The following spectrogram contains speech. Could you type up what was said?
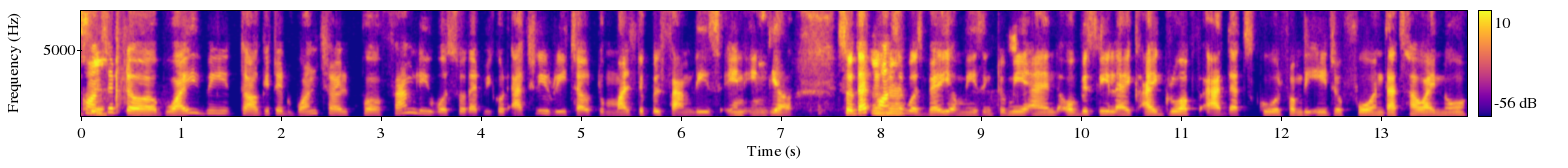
concept of why we targeted one child per family was so that we could actually reach out to multiple families in india. So that mm-hmm. concept was very amazing to me. And obviously like i grew up at that school from the age of four and that's how i know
